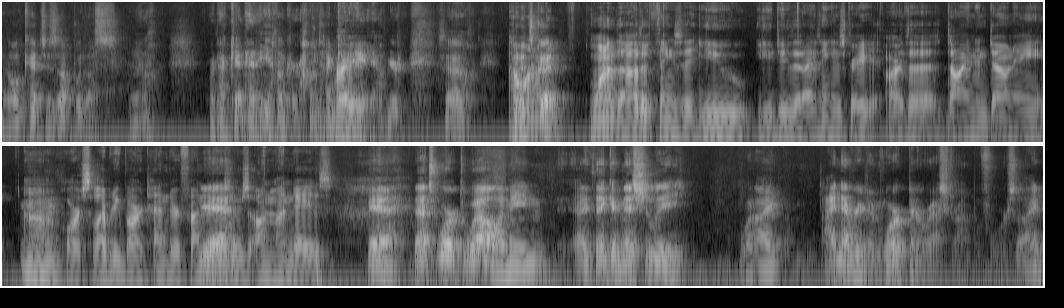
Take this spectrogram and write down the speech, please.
it all catches up with us. You know, we're not getting any younger. I'm not getting any younger, so It's wanna- good. One of the other things that you you do that I think is great are the dine and donate um, Mm-hmm. or celebrity bartender fundraisers on Mondays. Yeah, that's worked well. I mean, I think initially when I I never even worked in a restaurant before, so I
